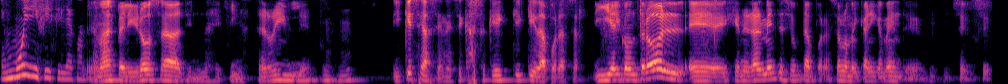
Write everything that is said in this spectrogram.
Es muy difícil de controlar. Además es peligrosa, tiene unas espinas terribles. Ujú. ¿Y qué se hace en ese caso? ¿Qué, qué queda por hacer? Y el control eh, generalmente se opta por hacerlo mecánicamente. Se- se-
